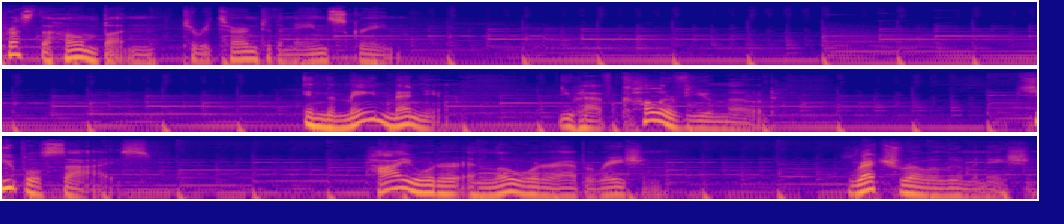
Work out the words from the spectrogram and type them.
Press the Home button to return to the main screen. In the main menu, you have Color View mode, Pupil Size, High Order and Low Order Aberration, Retro Illumination,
